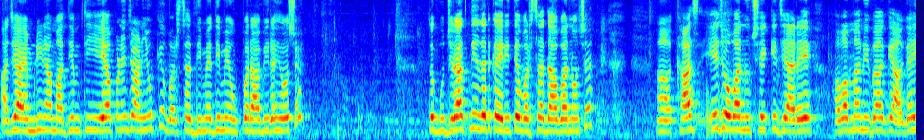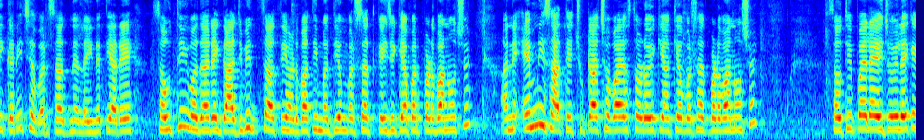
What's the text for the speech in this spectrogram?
આજે આ એમડીના માધ્યમથી એ આપણે જાણ્યું કે વરસાદ ધીમે ધીમે ઉપર આવી રહ્યો છે. તો ગુજરાતની અંદર કઈ રીતે વરસાદ આવવાનો છે? ખાસ એ જોવાનું છે કે જ્યારે હવામાન વિભાગે આગાહી કરી છે વરસાદને લઈને ત્યારે સૌથી વધારે ગાજવીજ સાથે હળવાથી મધ્યમ વરસાદ કઈ જગ્યા પર પડવાનો છે? અને એમની સાથે છૂટાછવાયા સ્થળોએ ક્યાં ક્યાં વરસાદ પડવાનો છે? સૌથી પહેલાં એ જોઈ લઈએ કે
